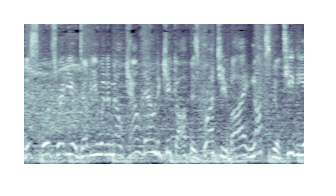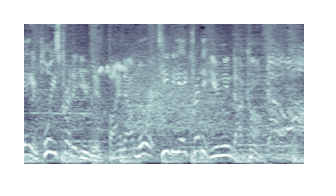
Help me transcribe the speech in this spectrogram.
This Sports Radio WNML Countdown to Kickoff is brought to you by Knoxville TVA Employees Credit Union. Find out more at TVACreditUnion.com.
